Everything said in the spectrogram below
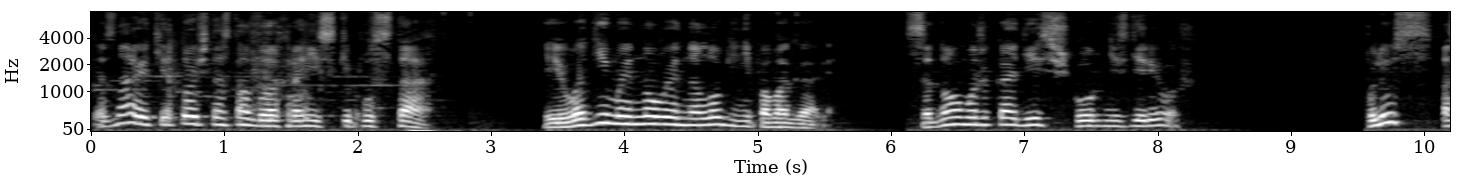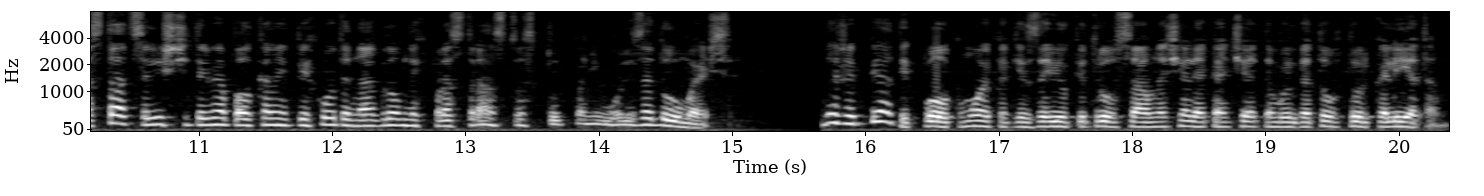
Казна ведь я точно знал была хронически пуста, и вводимые новые налоги не помогали. С одного мужика десять шкур не сдерешь. Плюс остаться лишь четырьмя полками пехоты на огромных пространствах, тут поневоле задумаешься. Даже пятый полк мой, как я заявил Петру в самом начале, окончательно будет готов только летом.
